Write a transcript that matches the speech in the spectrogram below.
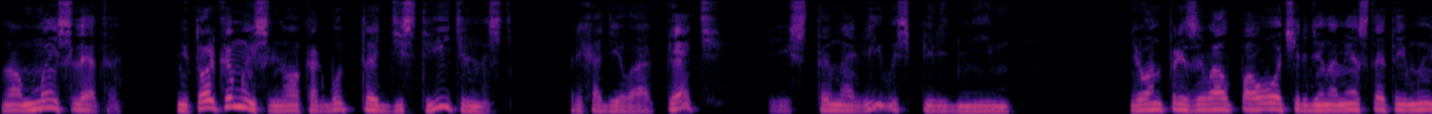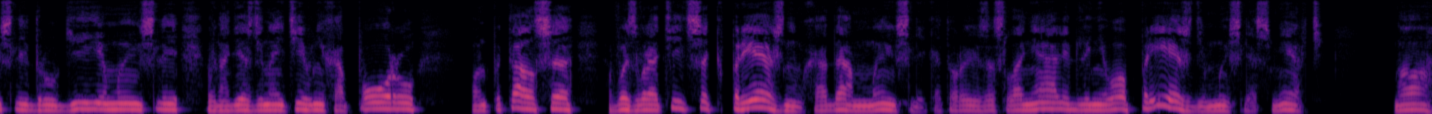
Но мысль эта, не только мысль, но как будто действительность, приходила опять и становилась перед ним. И он призывал по очереди на место этой мысли другие мысли, в надежде найти в них опору, он пытался возвратиться к прежним ходам мысли, которые заслоняли для него прежде мысли о смерти. Но,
